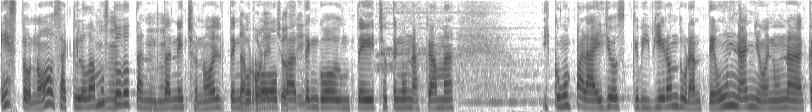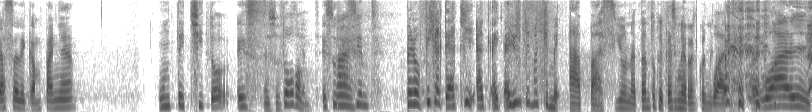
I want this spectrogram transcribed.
esto, ¿no? O sea, que lo damos todo tan, tan hecho, ¿no? El tengo Tan por hecho, ropa, sí. tengo un techo, tengo una cama. Y cómo para ellos que vivieron durante un año en una casa de campaña, un techito es, Es todo, es suficiente. Pero fíjate, aquí hay, un tema que me apasiona, tanto que casi me arranco el Igual, igual.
